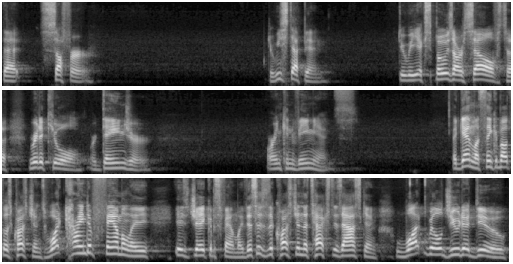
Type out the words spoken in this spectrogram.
that suffer. Do we step in? Do we expose ourselves to ridicule or danger or inconvenience? Again, let's think about those questions. What kind of family is Jacob's family? This is the question the text is asking. What will Judah do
